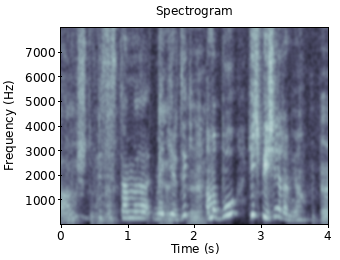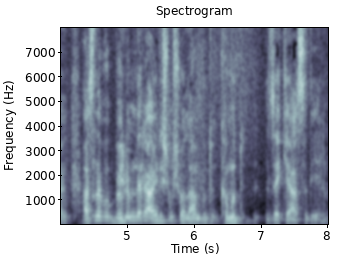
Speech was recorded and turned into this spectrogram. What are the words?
alan alınmış durumda. bir sisteme girdik. Ama bu hiçbir işe yaramıyor. Evet. Aslında bu bölümlere ayrışmış olan bu kamu zekası diyelim.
